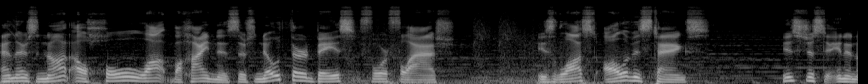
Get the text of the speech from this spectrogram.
And there's not a whole lot behind this. There's no third base for Flash. He's lost all of his tanks. He's just in an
